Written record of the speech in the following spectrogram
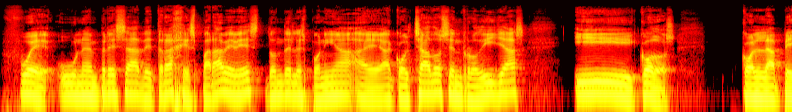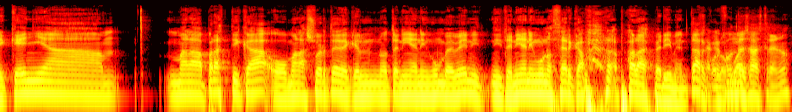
fue una empresa de trajes para bebés donde les ponía eh, acolchados en rodillas y codos. Con la pequeña mala práctica o mala suerte de que él no tenía ningún bebé ni, tenía ninguno cerca para, experimentar. fue un desastre, ¿no?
